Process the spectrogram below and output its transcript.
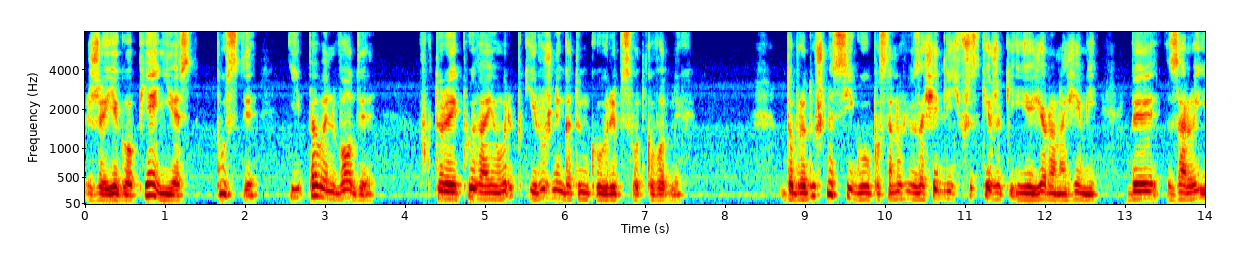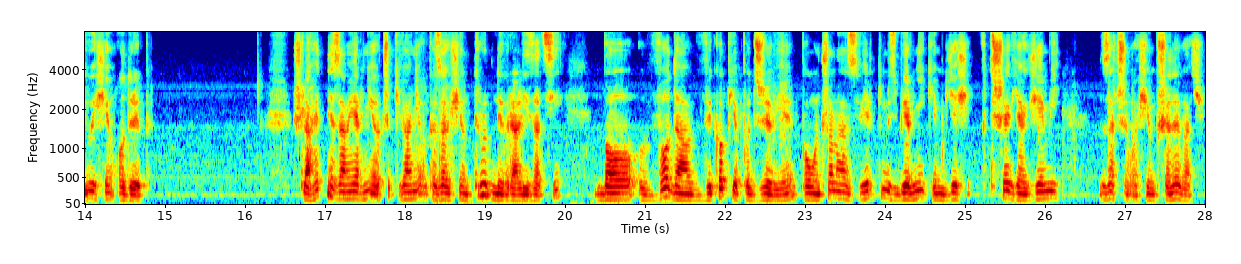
że jego pień jest pusty i pełen wody, w której pływają rybki różnych gatunków ryb słodkowodnych. Dobroduszny Sigu postanowił zasiedlić wszystkie rzeki i jeziora na ziemi, by zaroiły się od ryb. Szlachetny zamiar nieoczekiwanie okazał się trudny w realizacji, bo woda w wykopie po drzewie, połączona z wielkim zbiornikiem gdzieś w trzewiach ziemi, zaczęła się przelewać.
